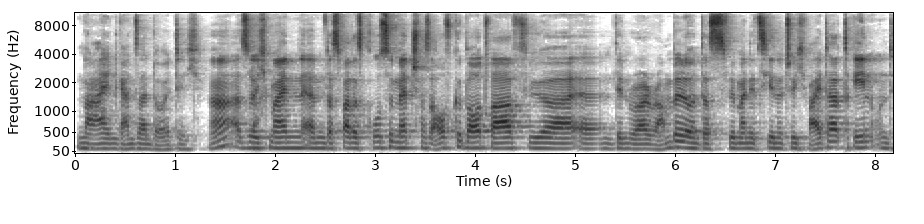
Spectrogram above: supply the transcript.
Nein, ganz eindeutig. Ne? Also ich meine, ähm, das war das große Match, was aufgebaut war für ähm, den Royal Rumble und das will man jetzt hier natürlich weiterdrehen und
